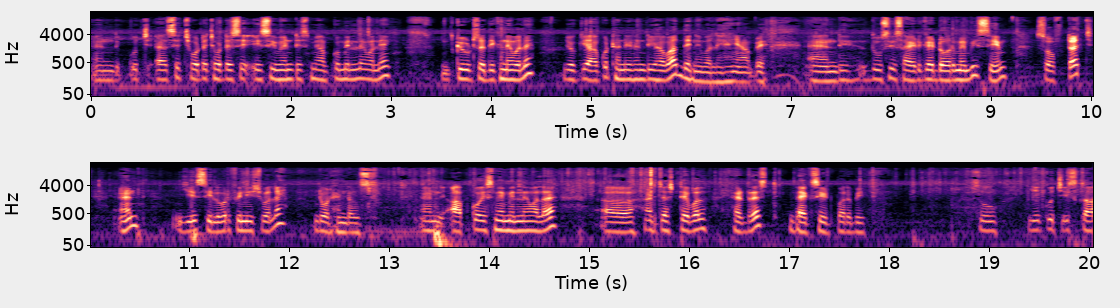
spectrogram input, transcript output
एंड कुछ ऐसे छोटे छोटे से एसी इवेंट इसमें आपको मिलने वाले हैं क्यूट से दिखने वाले, जो कि आपको ठंडी ठंडी हवा देने वाले हैं यहाँ पे। एंड दूसरी साइड के डोर में भी सेम सॉफ्ट टच एंड ये सिल्वर फिनिश वाले डोर हैंडल्स एंड आपको इसमें मिलने वाला है एडजस्टेबल हेडरेस्ट बैक सीट पर भी। सो so, ये कुछ इसका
